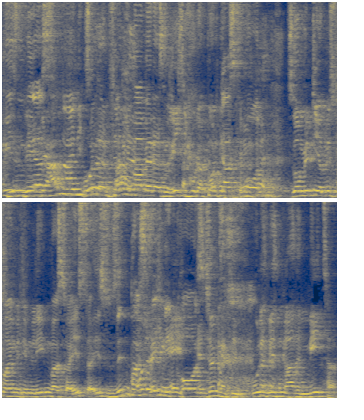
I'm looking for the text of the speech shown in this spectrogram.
gewesen Wir- wärst, wir haben eigentlich so oder eine Fatima, wäre das ein richtig guter Podcast geworden. So mit dir müssen wir halt mit dem leben, was da ist. Da ist, sind ein paar Schwächen hinten raus. Entschuldigung, Ole wird gerade Meter.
